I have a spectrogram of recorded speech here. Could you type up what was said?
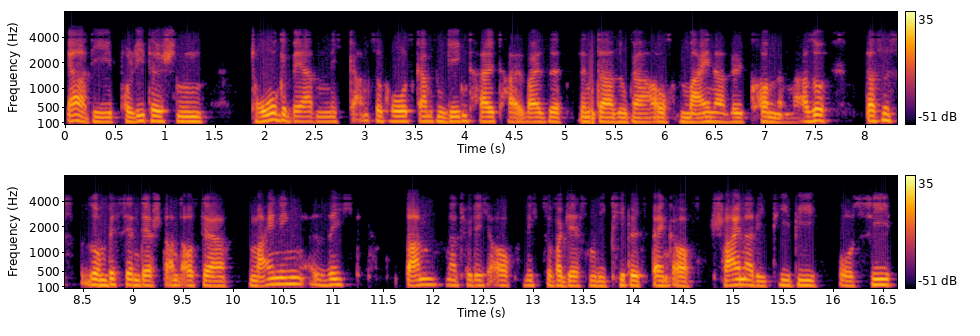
ja die politischen Drohgebärden nicht ganz so groß, ganz im Gegenteil, teilweise sind da sogar auch Miner willkommen. Also das ist so ein bisschen der Stand aus der Mining-Sicht. Dann natürlich auch nicht zu vergessen die People's Bank of China, die PBOC,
